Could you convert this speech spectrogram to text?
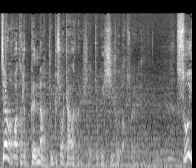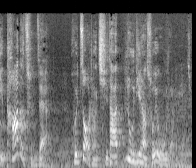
这样的话，它的根呢就不需要扎得很深，就可以吸收到所有人。所以它的存在会造成其他陆地上所有物种的灭绝。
